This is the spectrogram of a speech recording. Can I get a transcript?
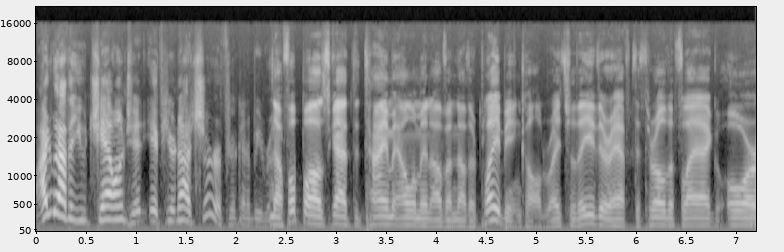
I'd rather you challenge it if you're not sure if you're going to be right. Now football's got the time element of another play being called, right? So they either have to throw the flag or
